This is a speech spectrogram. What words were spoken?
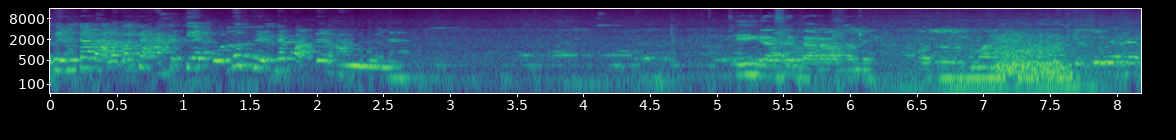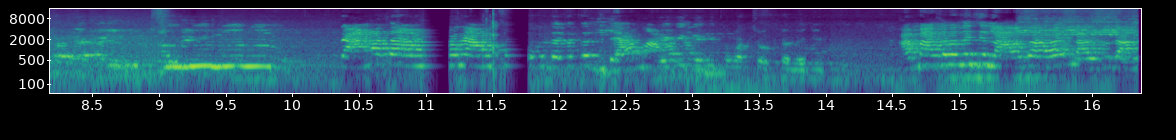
ফ্রেমটা ভালো করে হাতে দিয়ে করল ফ্রেমটা ভাঙবে না। ঠিক আছে দাঁড়াও তাহলে। মাঝে মাঝে যে লাল দেওয়া হয় লাল হয়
